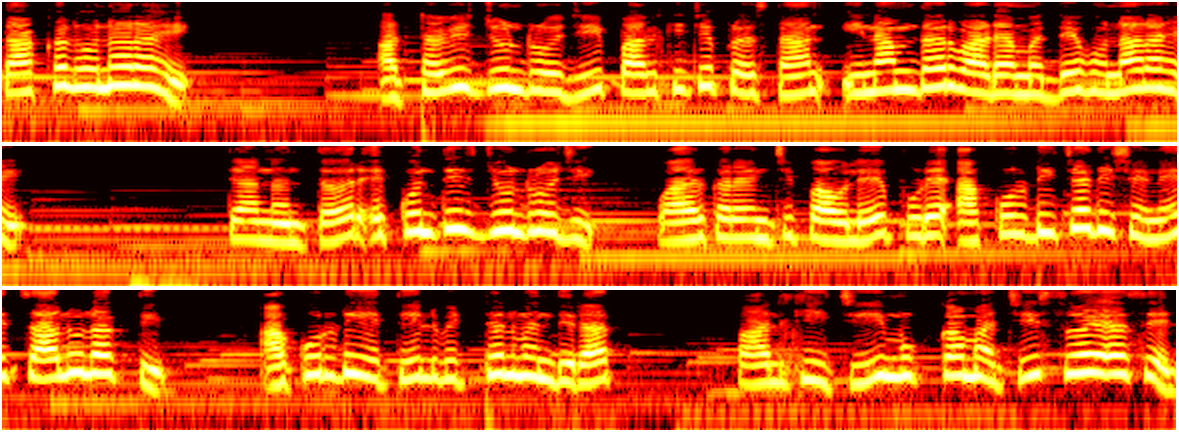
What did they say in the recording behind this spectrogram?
दाखल होणार आहे. अठ्ठावीस जून रोजी पालखीचे प्रस्थान इनामदार वाड्यामध्ये होणार आहे. त्यानंतर एकोणतीस जून रोजी वारकऱ्यांची पावले पुढे आकुर्डीच्या दिशेने चालू लागतील. आकुर्डी येथील विठ्ठल मंदिरात पालखीची मुक्कामाची सोय असेल.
